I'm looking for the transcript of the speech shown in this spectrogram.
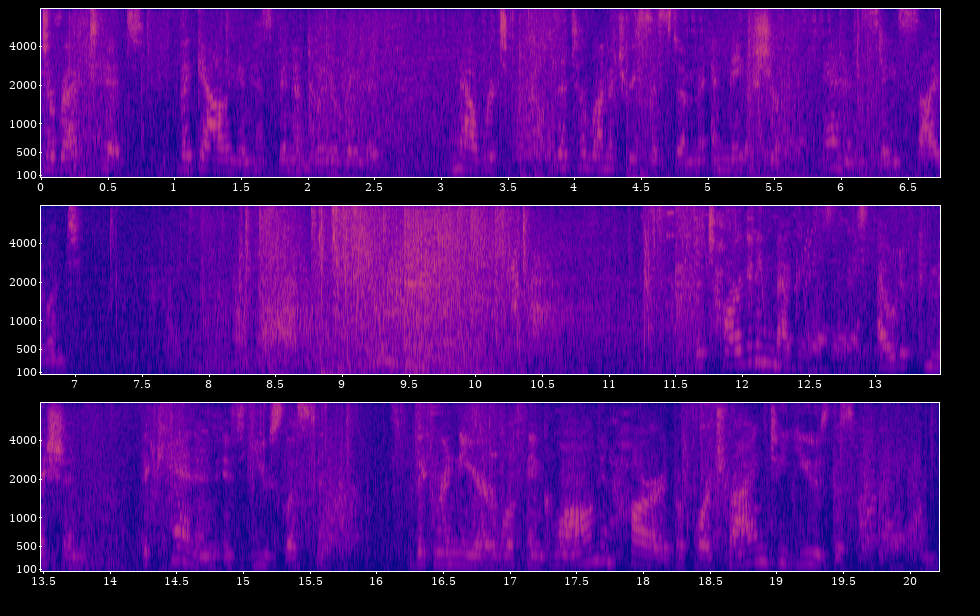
Direct hit. The galleon has been obliterated. Now return the telemetry system and make sure the cannon stays silent. The targeting mechanism is out of commission. The cannon is useless now. The Grineer will think long and hard before trying to use this weapon.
